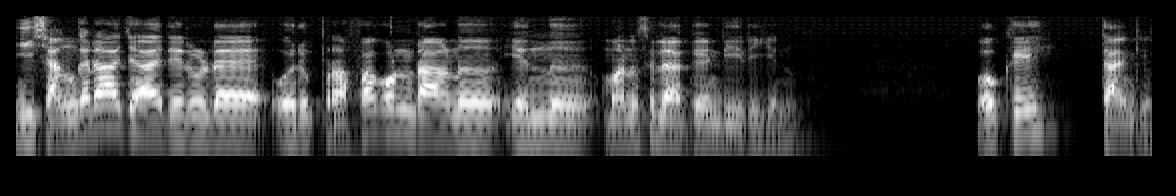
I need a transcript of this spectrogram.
ഈ ശങ്കരാചാര്യരുടെ ഒരു പ്രഭ കൊണ്ടാണ് എന്ന് മനസ്സിലാക്കേണ്ടിയിരിക്കുന്നു. ഓക്കെ താങ്ക്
